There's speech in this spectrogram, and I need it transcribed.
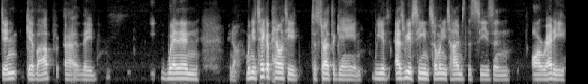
didn't give up. Uh, they went in, you know, when you take a penalty to start the game, we have as we have seen so many times this season already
